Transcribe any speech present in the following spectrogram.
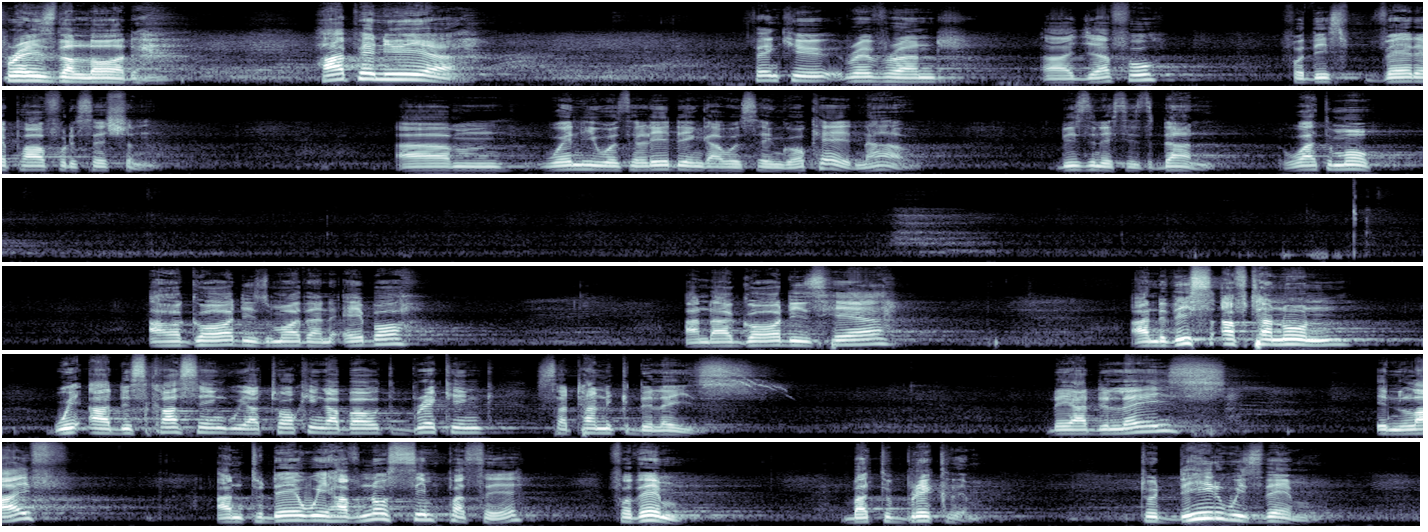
Praise the Lord. Happy New Year. Thank you, Reverend uh, for this very powerful session. Um, when he was leading, I was saying, okay, now business is done. What more? Our God is more than able, and our God is here. And this afternoon, we are discussing, we are talking about breaking satanic delays. There are delays in life, and today we have no sympathy for them, but to break them, to deal with them,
